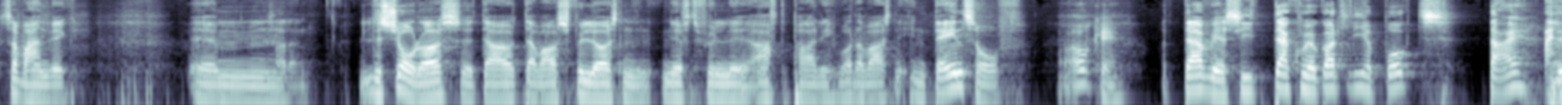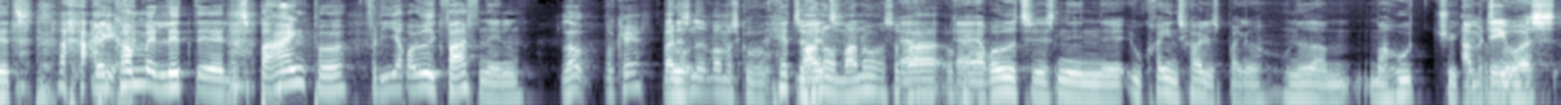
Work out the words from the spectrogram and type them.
så var han væk. Øhm, Sådan. lidt sjovt også, der, der var selvfølgelig også en, en efterfølgende afterparty, hvor der var sådan en dance-off. Okay. Og der vil jeg sige, der kunne jeg godt lige have brugt dig lidt. Jeg kom med lidt, øh, lidt sparring på, fordi jeg røg ud i kvartfinalen. Nå, okay. Var det sådan noget, hvor man skulle Head mano head. mano, og så ja, bare, okay. ja, jeg røg ud til sådan en øh, ukrainsk højdespringer. Hun hedder Mahutchik. Ja, men det er jo også,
